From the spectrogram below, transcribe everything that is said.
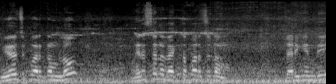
నియోజకవర్గంలో నిరసన వ్యక్తపరచడం జరిగింది.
